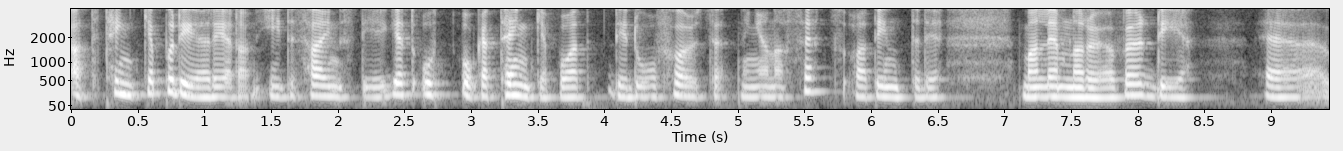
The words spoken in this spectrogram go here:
att tänka på det redan i designsteget och, och att tänka på att det är då förutsättningarna sätts och att inte det man lämnar över det, eh,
